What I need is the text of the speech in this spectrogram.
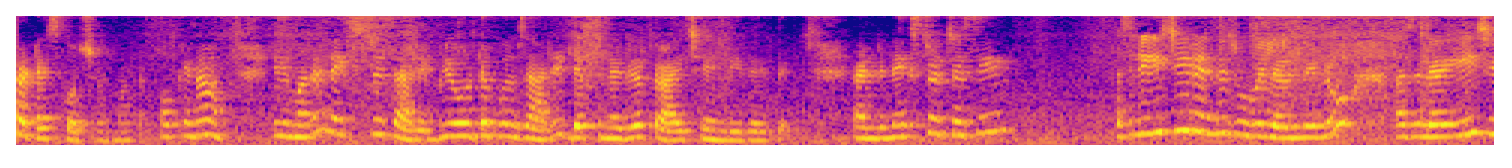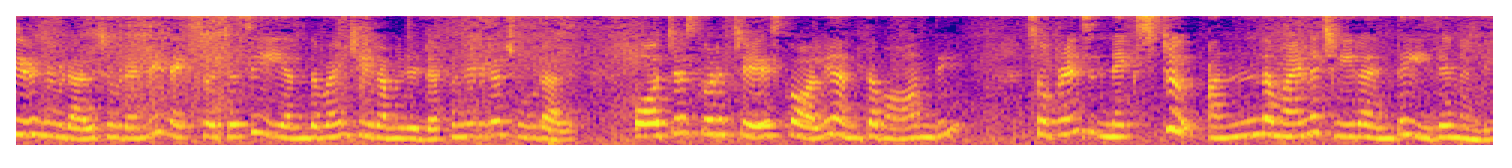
కట్టేసుకోవచ్చు అనమాట ఓకేనా ఇది మన నెక్స్ట్ శారీ బ్యూటిఫుల్ శారీ డెఫినెట్గా ట్రై చేయండి ఇదైతే. అండ్ నెక్స్ట్ వచ్చేసి అసలు ఈ చీర ఎందుకు చూడలేదు నేను? అసలు ఈ చీర చూడాలి చూడండి. నెక్స్ట్ వచ్చేసి ఈ అందమైన చీర మీరు డెఫినెట్గా చూడాలి. పర్చేస్ కూడా చేసుకోవాలి అంత బాగుంది. సో ఫ్రెండ్స్ నెక్స్ట్ అందమైన చీర అంటే ఇదేనండి.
